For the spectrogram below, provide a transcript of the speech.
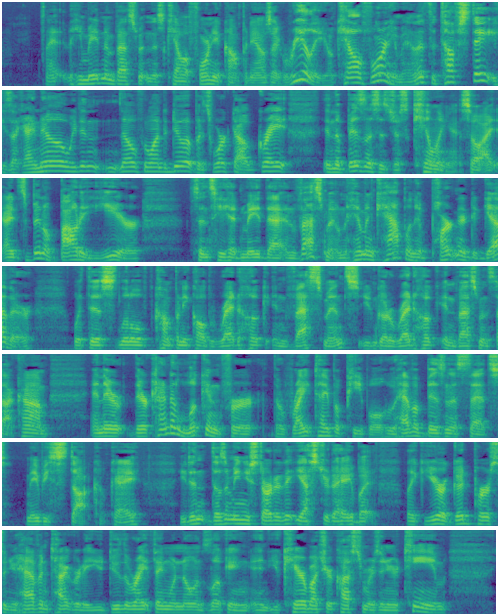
uh, he made an investment in this California company. I was like, really? You know, California, man, that's a tough state. He's like, I know, we didn't know if we wanted to do it, but it's worked out great. And the business is just killing it. So I, it's been about a year since he had made that investment. And him and Kaplan had partnered together with this little company called Red Hook Investments. You can go to redhookinvestments.com and they're they're kind of looking for the right type of people who have a business that's maybe stuck, okay? You didn't doesn't mean you started it yesterday, but like you're a good person, you have integrity, you do the right thing when no one's looking and you care about your customers and your team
